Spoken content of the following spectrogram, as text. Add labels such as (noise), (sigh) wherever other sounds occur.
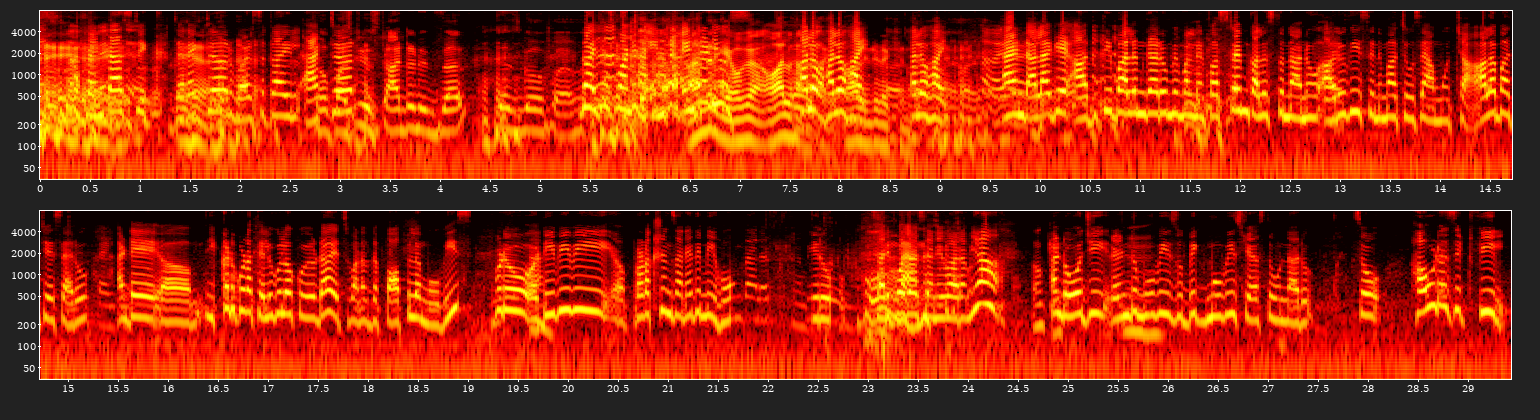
fantastic director versatile No, actor first you started with sir. Just go for. No, I just wanted to (laughs) introduce. And అలాగే ఆదితి బాలన్ గారు మిమ్మల్ని నేను ఫస్ట్ టైం కలుస్తున్నాను. అరువి సినిమా చూసాము చాలా బాగా చేశారు. అంటే ఇక్కడ కూడా తెలుగులో కూడా it's one of the popular movies ఇప్పుడు డివివి ప్రొడక్షన్స్ అనేది మీ హోమ్ బ్యానర్ మీరు Saripodhaa Sanivaaram? Yeah and OG రెండు మూవీస్ బిగ్ మూవీస్ చేస్తూ ఉన్నారు. So how does it feel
